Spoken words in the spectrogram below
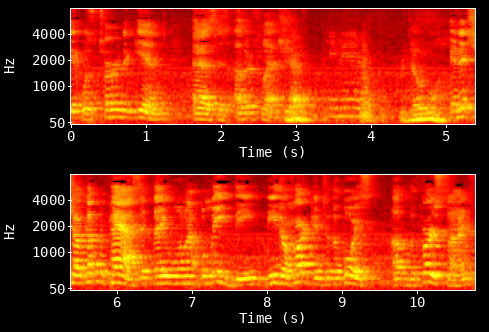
it was turned again as his other flesh. Yeah. Amen. We go on. And it shall come to pass, if they will not believe thee, neither hearken to the voice of the first sign,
